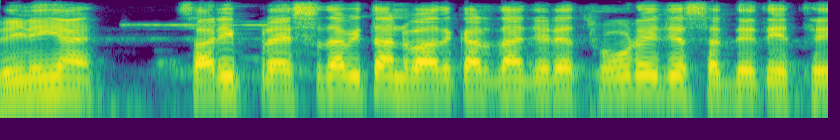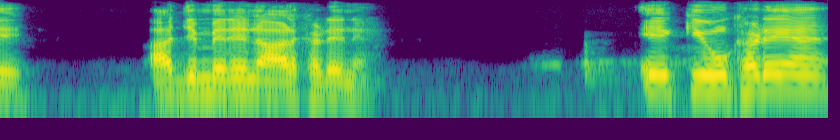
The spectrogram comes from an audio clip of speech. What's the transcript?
ਰੀਣੀ ਹੈ। ਸਾਰੀ ਪ੍ਰੈਸ ਦਾ ਵੀ ਧੰਨਵਾਦ ਕਰਦਾ, ਜਿਹੜੇ ਥੋੜੇ ਜਿਹੇ ਸੱਦੇ ਤੇ ਇੱਥੇ ਅੱਜ ਮੇਰੇ ਨਾਲ ਖੜੇ ਨੇ। ਇਹ ਕਿਉਂ ਖੜੇ ਆ?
